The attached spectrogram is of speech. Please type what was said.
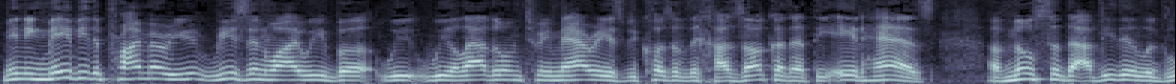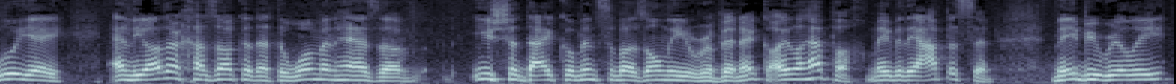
Meaning maybe the primary reason why we, we, we allow the woman to remarry is because of the chazaka that the aid has of Milsa Davide Lagluye, and the other chazaka that the woman has of Isha Daiko Minsaba is only rabbinic, maybe the opposite. Maybe really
